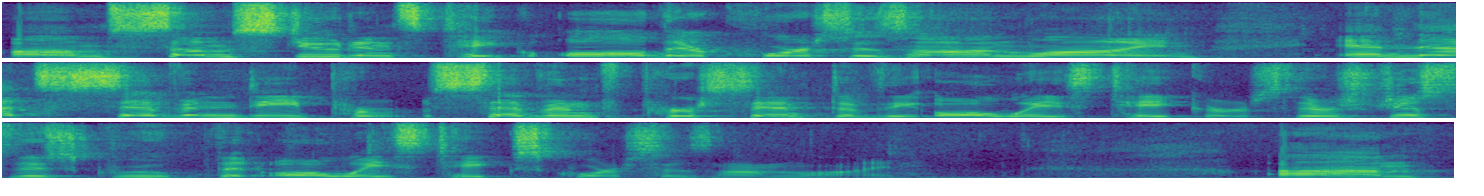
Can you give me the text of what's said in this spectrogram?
um, some students take all their courses online, and that's 77% of the always takers. There's just this group that always takes courses online. Um,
